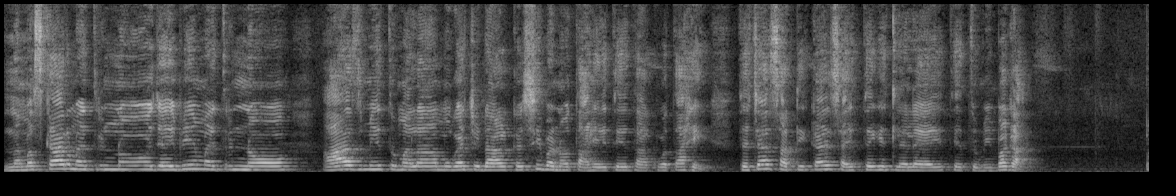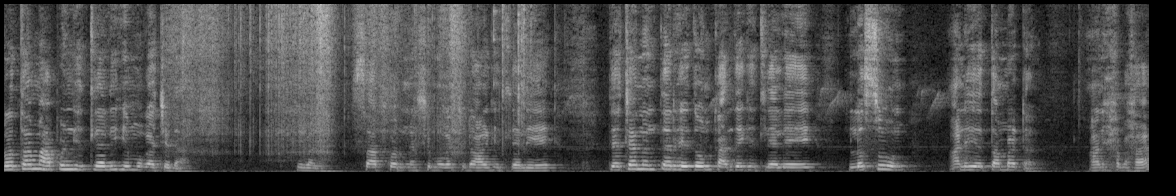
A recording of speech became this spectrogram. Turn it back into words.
नमस्कार मैत्रिणींनो जय भीम मैत्रिणींनो. आज मी तुम्हाला मुगाची डाळ कशी बनवत आहे ते दाखवत आहे. त्याच्यासाठी काय साहित्य घेतलेले आहे ते तुम्ही बघा. प्रथम आपण घेतलेली ही मुगाची डाळ. हे बघा साफ करून अशी मुगाची डाळ घेतलेली आहे. त्याच्यानंतर हे दोन कांदे घेतलेले आहे लसूण आणि टमाटर. आणि हा हा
